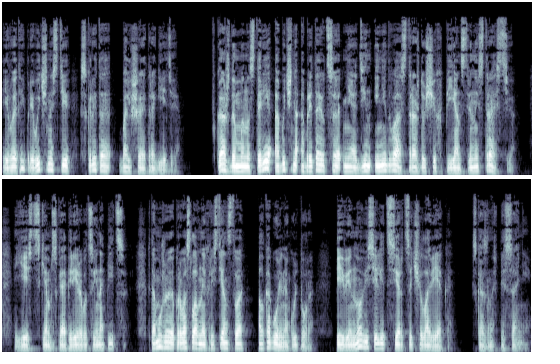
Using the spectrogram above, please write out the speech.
и в этой привычности скрыта большая трагедия. В каждом монастыре обычно обретаются не один и не два страждущих пьянственной страстью. Есть с кем скооперироваться и напиться. К тому же православное христианство – алкогольная культура – «И вино веселит сердце человека», сказано в Писании.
